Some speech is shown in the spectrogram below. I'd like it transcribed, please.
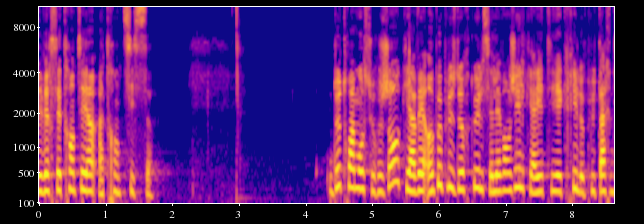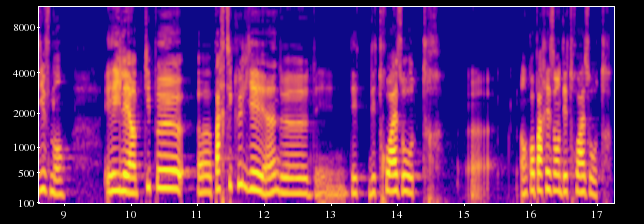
les versets 31 à 36 deux, trois mots sur Jean, qui avait un peu plus de recul. C'est l'évangile qui a été écrit le plus tardivement. Et il est un petit peu euh, particulier hein, des, trois autres, euh, en comparaison des trois autres.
